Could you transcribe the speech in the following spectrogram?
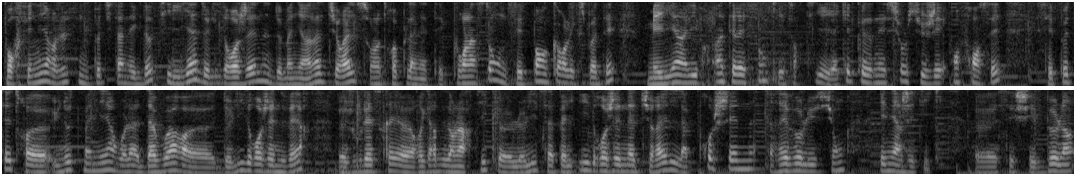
Pour finir, juste une petite anecdote, il y a de l'hydrogène de manière naturelle sur notre planète. Et pour l'instant, on ne sait pas encore l'exploiter, mais il y a un livre intéressant qui est sorti il y a quelques années sur le sujet en français. C'est peut-être euh, une autre manière voilà, d'avoir euh, de l'hydrogène vert. Euh, je vous laisserai regarder dans l'article. Le livre s'appelle Hydrogène naturel, la prochaine révolution énergétique. C'est chez Belin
